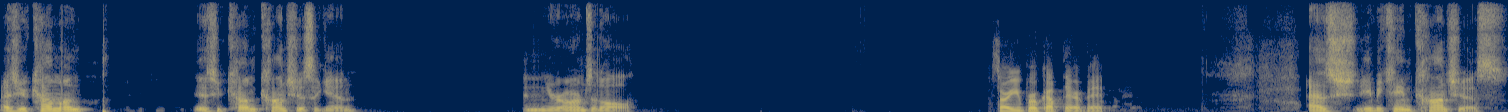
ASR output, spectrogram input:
As you come on, as you come conscious again, in your arms at all. Sorry, you broke up there a bit. As she became conscious,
